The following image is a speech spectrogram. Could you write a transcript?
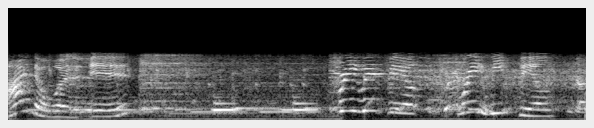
I know what it is. Free refill. Free refill. Now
